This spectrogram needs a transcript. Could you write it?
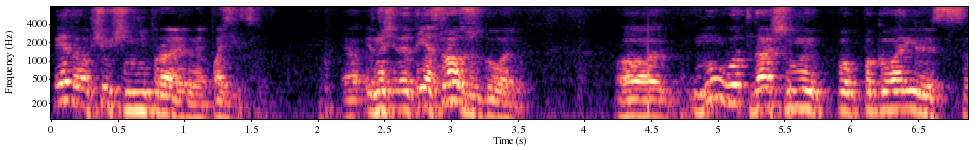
это вообще очень неправильная позиция. Э, Значит, это я сразу же говорю. Э, Ну вот дальше мы по- поговорили с э,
